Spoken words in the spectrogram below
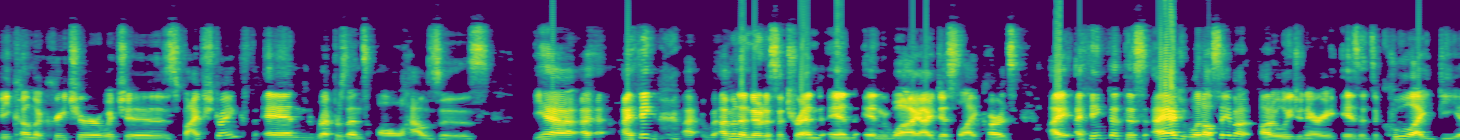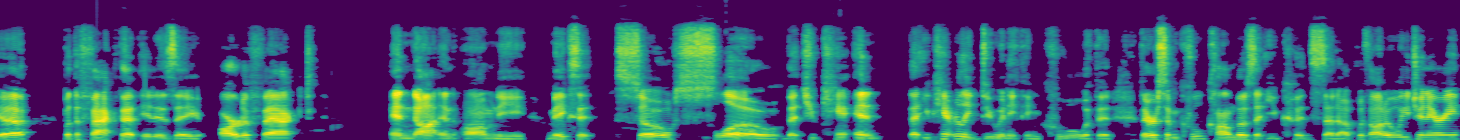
become a creature which is five strength and represents all houses. Yeah, I, I think I, am going to notice a trend in in why I dislike cards. I, I think that this I actually, what I'll say about Auto Legionary is it's a cool idea, but the fact that it is a artifact and not an omni makes it so slow that you can't and that you can't really do anything cool with it. There are some cool combos that you could set up with Auto Legionary,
